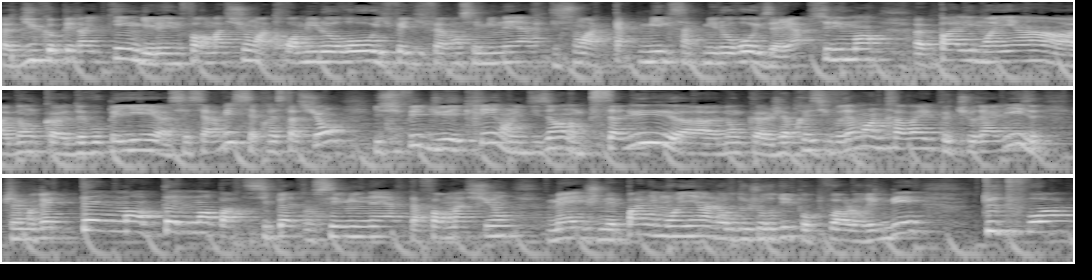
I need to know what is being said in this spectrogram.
euh, du copywriting, il a une formation à 3000 euros, il fait différents séminaires qui sont à 4000, 5000 euros, vous n'avez absolument euh, pas les moyens donc de vous payer ses services, ses prestations, il suffit de lui écrire en lui disant salut, j'apprécie vraiment le travail que tu réalises, j'aimerais tellement, tellement participer à ton séminaire, ta formation, mais je n'ai pas les moyens à l'heure d'aujourd'hui pour pouvoir le régler. Toutefois,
